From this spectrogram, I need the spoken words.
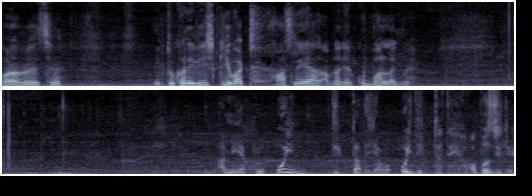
করা রয়েছে। একটুখানি রিস্কি বাট আসলে আপনাকে খুব ভালো লাগবে। আমি এখন ওই দিকটাতে যাব, ওই দিকটাতে অপোজিটে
